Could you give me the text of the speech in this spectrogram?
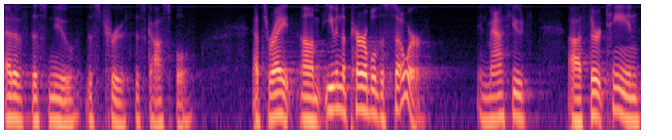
out of this new, this truth, this gospel. That's right. Um, even the parable of the sower in Matthew uh, 13,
